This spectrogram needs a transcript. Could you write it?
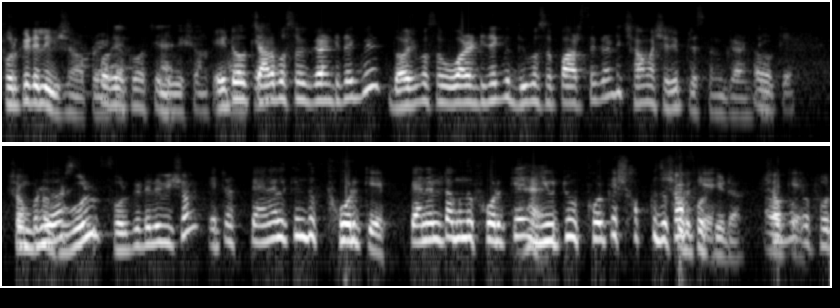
ফোর কে টেলিভিশন আপনার এটা। হ্যাঁ, টেলিভিশন এটাও চার বছর গ্যারান্টি থাকবে দশ বছর ওয়ারেন্টি থাকবে দুই বছর পার্সের গ্যারান্টি ছ মাসের রিপ্লেসমেন্ট গ্যারান্টি ওকে সম্পূর্ণ গুগল ফোর কে টেলিভিশন এটার প্যানেল কিন্তু 4K প্যানেলটা কিন্তু 4K হ্যাঁ। ইউটিউব 4K সবকিছু সব 4K ফোর সব Okay. ফোর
